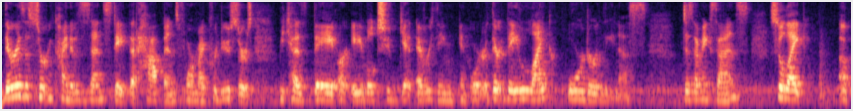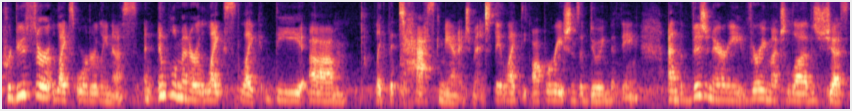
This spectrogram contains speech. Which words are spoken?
there is a certain kind of zen state that happens for my producers because they are able to get everything in order. They they like orderliness. Does that make sense? So like a producer likes orderliness, an implementer likes like the um, like the task management. They like the operations of doing the thing. And the visionary very much loves just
